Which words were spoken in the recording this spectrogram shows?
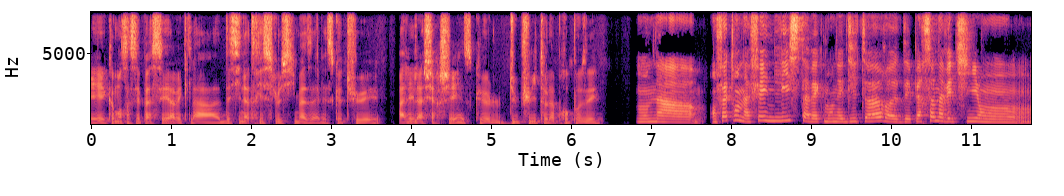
Et comment ça s'est passé avec la dessinatrice Lucie Mazel? Est-ce que tu es allé la chercher? Est-ce que Dupuis te l'a proposé on a, en fait, on a fait une liste avec mon éditeur euh, des personnes avec qui on,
